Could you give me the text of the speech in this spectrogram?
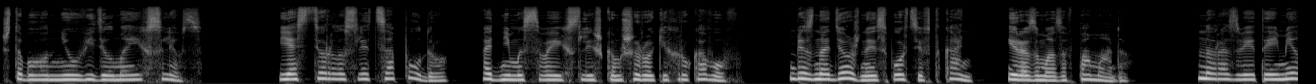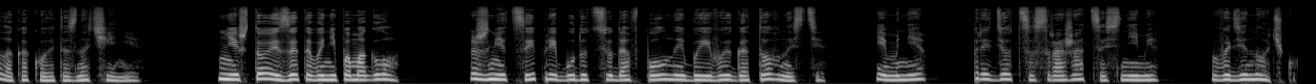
чтобы он не увидел моих слез. Я стерла с лица пудру одним из своих слишком широких рукавов, безнадежно испортив ткань и размазав помаду. Но разве это имело какое-то значение? Ничто из этого не помогло. Жнецы прибудут сюда в полной боевой готовности, и мне придется сражаться с ними в одиночку.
